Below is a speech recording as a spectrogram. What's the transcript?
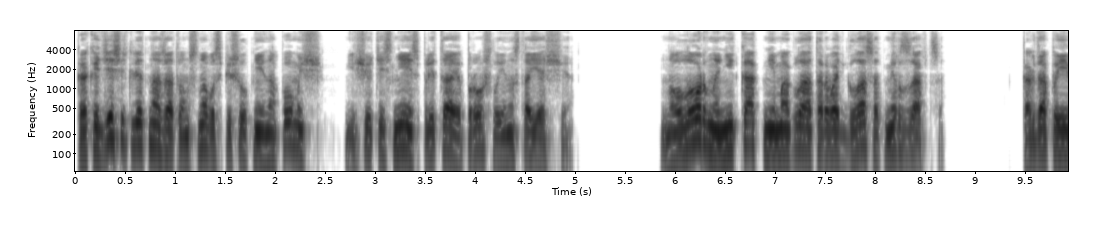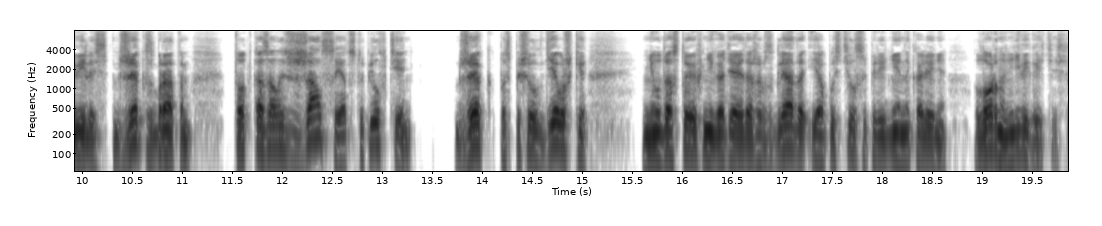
Как и десять лет назад, он снова спешил к ней на помощь, еще теснее сплетая прошлое и настоящее. Но Лорна никак не могла оторвать глаз от мерзавца. Когда появились Джек с братом, тот, казалось, сжался и отступил в тень. Джек поспешил к девушке, не удостоив негодяя даже взгляда, и опустился перед ней на колени. «Лорна, не двигайтесь».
